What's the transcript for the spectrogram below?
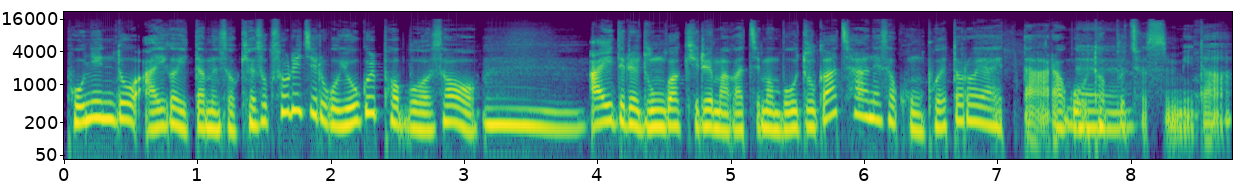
본인도 아이가 있다면서 계속 소리 지르고 욕을 퍼부어서 음. 아이들의 눈과 귀를 막았지만 모두가 차 안에서 공포에 떨어야 했다라고 네. 덧붙였습니다.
